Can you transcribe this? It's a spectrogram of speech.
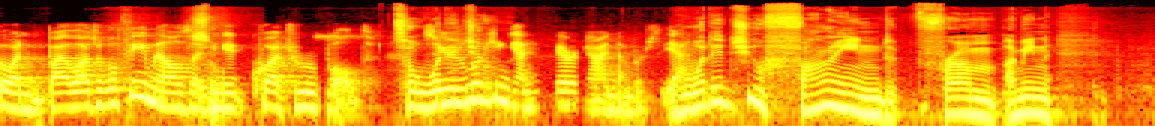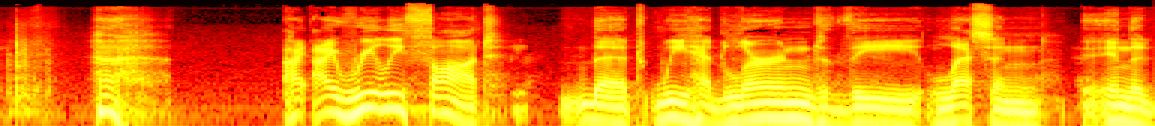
on biological females, I think it quadrupled. So, what so you're looking you, at very high numbers. Yeah. What did you find from? I mean, I, I really thought that we had learned the lesson in the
